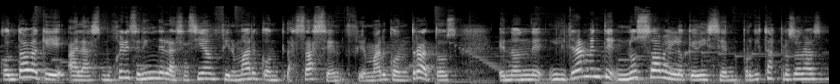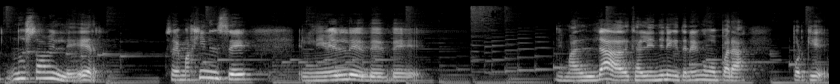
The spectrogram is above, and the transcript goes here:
contaba que a las mujeres en India las hacían firmar, las hacen firmar contratos en donde literalmente no saben lo que dicen porque estas personas no saben leer. O sea, imagínense el nivel de, de, de, maldad que alguien tiene que tener como para... Porque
